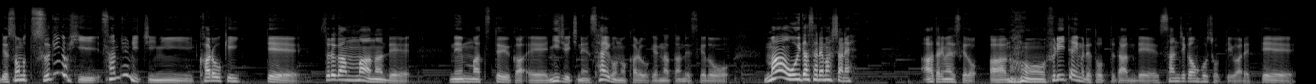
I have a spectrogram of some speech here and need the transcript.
でその次の日30日にカラオケ行ってそれがまあなんで年末というか、えー21年最後のカラオケになったんですけどまあ追い出されましたね。当たり前ですけどあの フリータイムで撮ってたんで3時間保証って言われて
